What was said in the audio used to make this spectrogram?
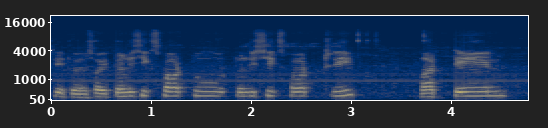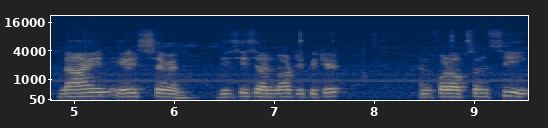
3, 12, sorry 26 power 2, 26 power 3, but 10, 9, 8, 7. These are not repeated. And for option C,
